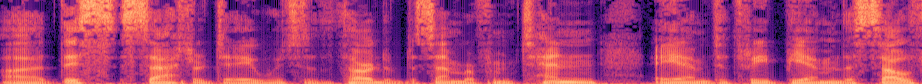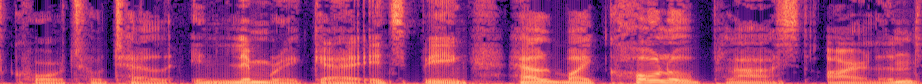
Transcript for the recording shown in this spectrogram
uh, this Saturday, which is the 3rd of December, from 10 a.m. to 3 p.m. in the South Court Hotel in Limerick. Uh, it's being held by Coloplast Ireland,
